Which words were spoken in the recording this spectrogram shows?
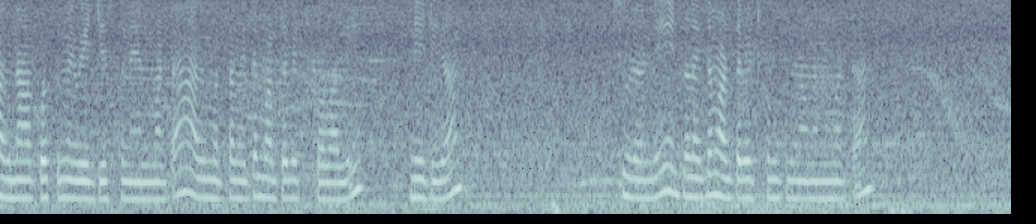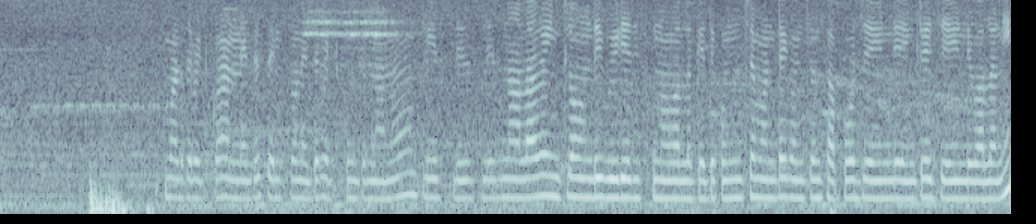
అవి నా కోసమే వెయిట్ చేస్తున్నాయి అనమాట అవి మొత్తం అయితే మడత పెట్టుకోవాలి నీట్గా. చూడండి ఇట్లనైతే మడత పెట్టుకుంటున్నాను అనమాట మడత పెట్టుకొని అన్నీ అయితే పెట్టుకుంటున్నాను. Please please please. నాలాగా ఇంట్లో ఉండి వీడియో తీసుకున్న వాళ్ళకైతే కొంచెం అంటే కొంచెం సపోర్ట్ చేయండి ఎంకరేజ్ చేయండి వాళ్ళని.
